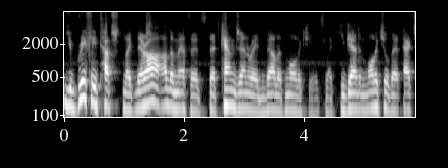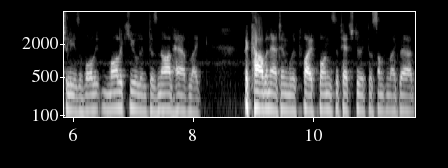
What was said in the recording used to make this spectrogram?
you briefly touched like there are other methods that can generate valid molecules like you get a molecule that actually is a molecule and does not have like a carbon atom with five bonds attached to it or something like that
